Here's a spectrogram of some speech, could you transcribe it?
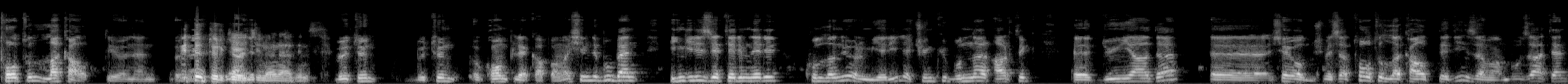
total lockout diye önerdim. Bütün Türkiye yani, için önerdiniz. Bütün bütün komple kapama. Şimdi bu ben İngilizce terimleri kullanıyorum yeriyle çünkü bunlar artık e, dünyada e, şey olmuş. Mesela total lockout dediğin zaman bu zaten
